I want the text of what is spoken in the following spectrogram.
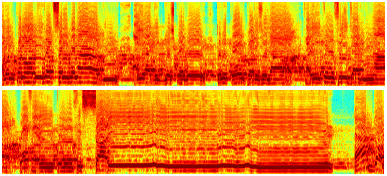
এমন কোন অভিযোগ চলবে না। আল্লাহ জিজ্ঞেস করবে, তুমি কোন পথে ছিল ওয়া একদল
